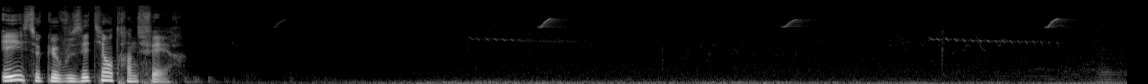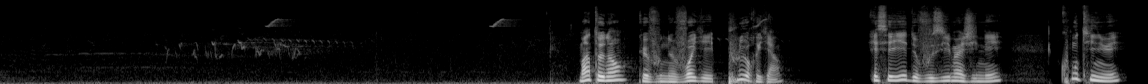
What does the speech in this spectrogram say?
et ce que vous étiez en train de faire. Maintenant que vous ne voyez plus rien, essayez de vous imaginer continuer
